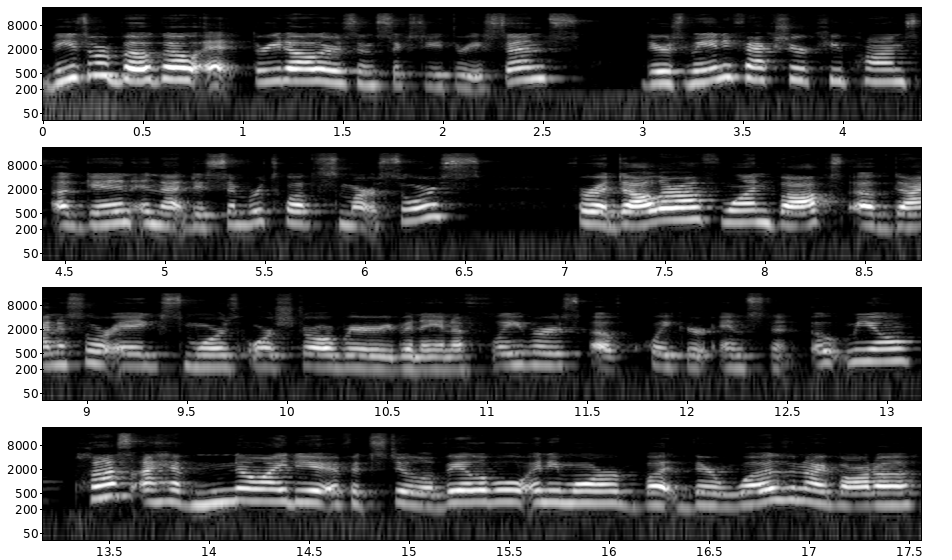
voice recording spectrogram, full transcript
These were BOGO at $3.63. There's manufacturer coupons again in that December 12th Smart Source for a dollar off one box of dinosaur egg s'mores or strawberry banana flavors of Quaker instant oatmeal. Plus, I have no idea if it's still available anymore, but there was an Ibotta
